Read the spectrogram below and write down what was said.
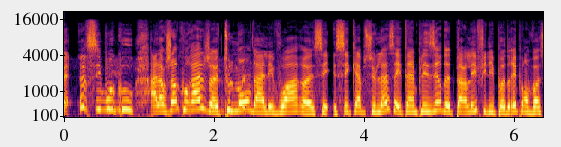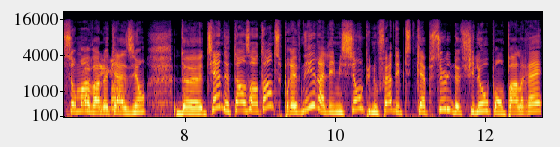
Merci beaucoup. Alors, j'encourage euh, tout le monde à aller voir euh, ces, ces capsules-là. Ça a été un plaisir de te parler, Philippe Audrey, puis on va sûrement avoir l'occasion de... Tiens, de temps en temps, tu pourrais venir à l'émission puis nous faire des petites capsules de philo, puis on parlerait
